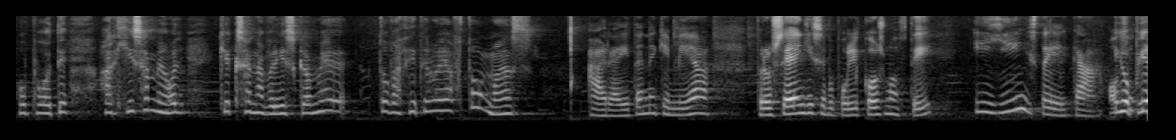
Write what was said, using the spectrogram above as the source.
οπότε αρχίσαμε όλοι και ξαναβρίσκαμε το βαθύτερο εαυτό μας. Άρα ήταν και μία προσέγγιση από πολύ κόσμο αυτή υγιής τελικά. Όχι οποία-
